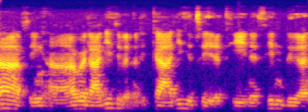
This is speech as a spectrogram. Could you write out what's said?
25 สิงหาเวลา 21นาฬิกา24นาทีในสิ้นเดือน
